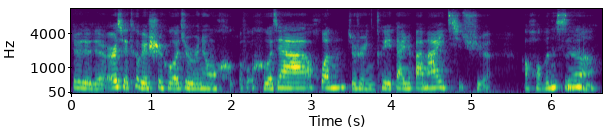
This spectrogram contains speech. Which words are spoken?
对对对，而且特别适合就是那种合合家欢，就是你可以带着爸妈一起去，啊，好温馨啊！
